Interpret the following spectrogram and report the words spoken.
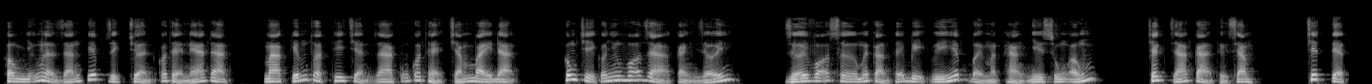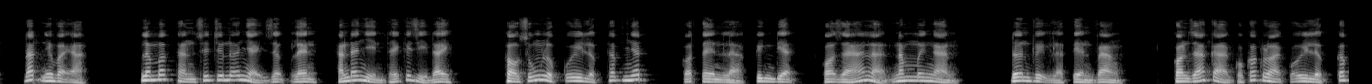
không những là gián tiếp dịch chuyển có thể né đạn, mà kiếm thuật thi triển ra cũng có thể chém bay đạn. Không chỉ có những võ giả cảnh giới, dưới võ sư mới cảm thấy bị uy hiếp bởi mặt hàng như súng ống. trách giá cả thử xem. Chết tiệt, đắt như vậy à? Lâm Bắc Thần suýt chút nữa nhảy dựng lên, hắn đã nhìn thấy cái gì đây? Khẩu súng lục có uy lực thấp nhất, có tên là Kinh Điện, có giá là 50 ngàn. Đơn vị là tiền vàng. Còn giá cả của các loại có uy lực cấp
